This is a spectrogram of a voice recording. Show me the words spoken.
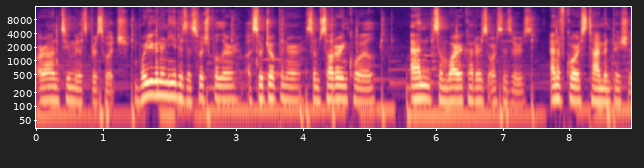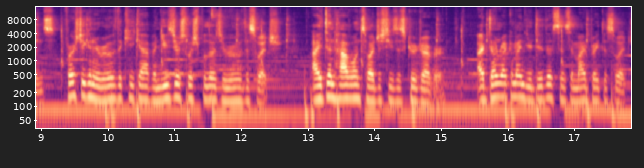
around 2 minutes per switch. What you're gonna need is a switch puller, a switch opener, some soldering coil, and some wire cutters or scissors. And of course, time and patience. First you're gonna remove the keycap and use your switch puller to remove the switch. I didn't have one so I just used a screwdriver. I don't recommend you do this since it might break the switch.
